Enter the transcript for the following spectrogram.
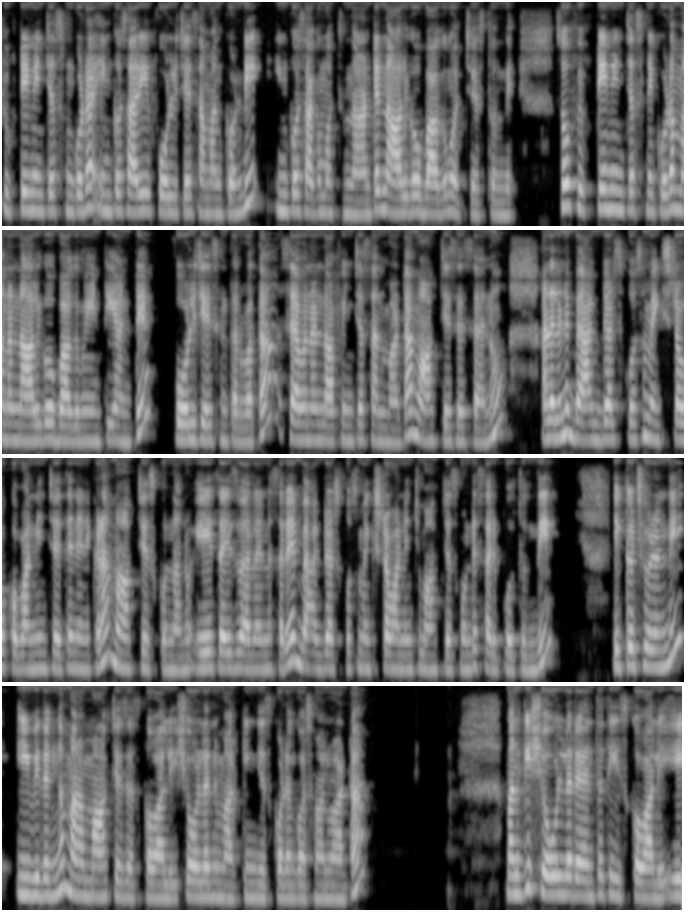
ఫిఫ్టీన్ ఇంచెస్ కూడా ఇంకోసారి ఫోల్డ్ చేసామనుకోండి ఇంకో సగం వస్తుంది? అంటే నాలుగవ భాగం వచ్చేస్తుంది. సో ఫిఫ్టీన్ ఇంచెస్ని కూడా మన నాలుగవ భాగం ఏంటి అంటే ఫోల్డ్ చేసిన తర్వాత సెవెన్ అండ్ హాఫ్ ఇంచెస్ అన్నమాట మార్క్ చేసేసాను. అందులోనే బ్యాక్ డాట్స్ కోసం ఎక్స్ట్రా ఒక వన్ ఇంచ్ అయితే నేను ఇక్కడ మార్క్ చేసుకున్నాను. ఏ సైజ్ వాళ్ళైనా సరే బ్యాక్ డాట్స్ కోసం ఎక్స్ట్రా వన్ ఇంచ్ మార్క్ చేసుకుంటే సరిపోతుంది. ఇక్కడ చూడండి ఈ విధంగా మనం మార్క్ చేసేసుకోవాలి. షోల్డర్ని మార్కింగ్ చేసుకోవడం కోసం అన్నమాట. మనకి షోల్డర్ ఎంత తీసుకోవాలి? ఏ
